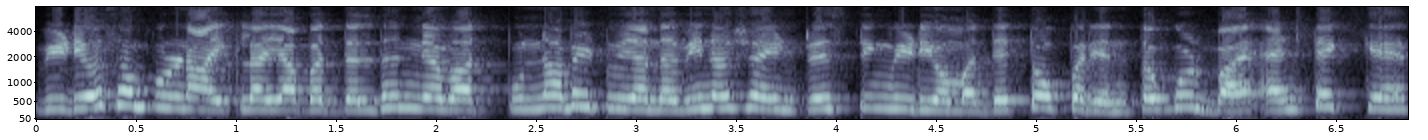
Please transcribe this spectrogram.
व्हिडिओ संपूर्ण ऐकला याबद्दल धन्यवाद. पुन्हा भेटूया नवीन अशा इंटरेस्टिंग व्हिडिओमध्ये तोपर्यंत good bye and take care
